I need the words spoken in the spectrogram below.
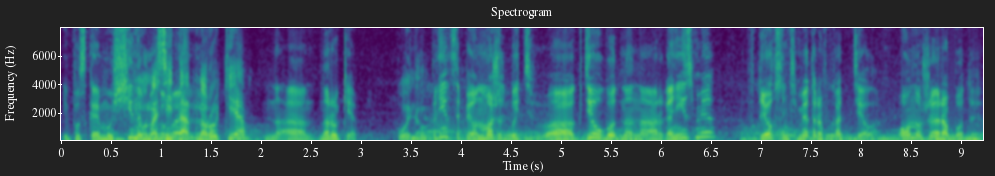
и пускай мужчины Его носить надо на руке, на, а, на руке. Понял. В принципе, он может быть а, где угодно на организме, в трех сантиметрах от тела. Он уже работает,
